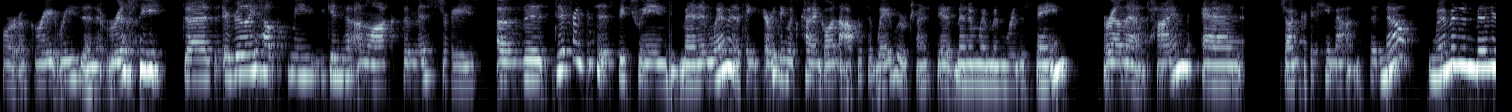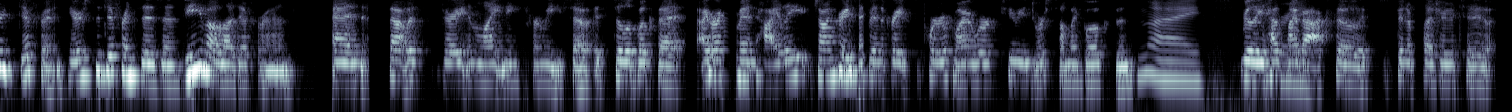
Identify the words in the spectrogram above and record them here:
for a great reason. It really does. It really helped me begin to unlock the mysteries of the differences between men and women. I think everything was kind of going the opposite way. We were trying to say that men and women were the same around that time. And John Gray came out and said, no, women and men are different. Here's the differences and viva la difference. And that was very enlightening for me. So it's still a book that I recommend highly. John Gray's been a great supporter of my work too. He endorses all my books and nice. Really That's has great. my back. So it's just been a pleasure to,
